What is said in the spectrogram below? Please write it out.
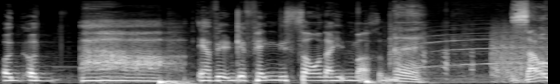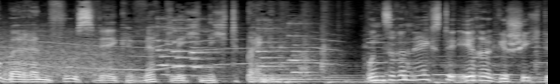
und, und ah, er will einen Gefängniszaun dahin machen. Äh, sauberen Fußweg wirklich nicht bringen. Unsere nächste irre Geschichte.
